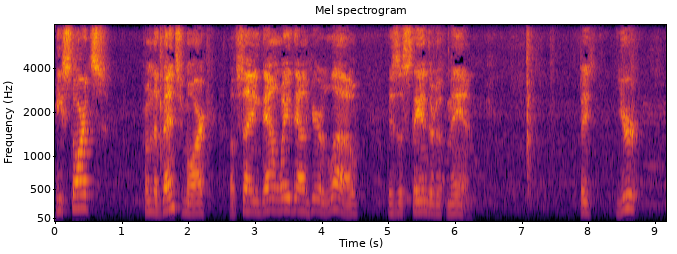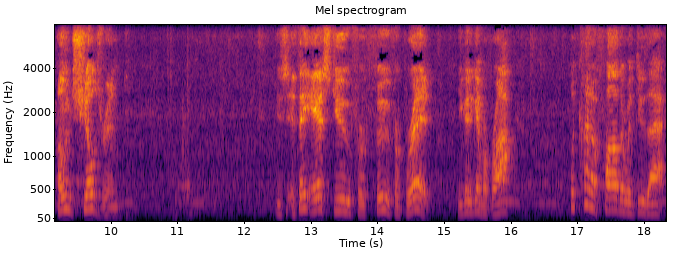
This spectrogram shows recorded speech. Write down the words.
he starts from the benchmark of saying down way down here low is the standard of man. Your own children, if they asked you for food, for bread, you're going to give them a rock? What kind of father would do that?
